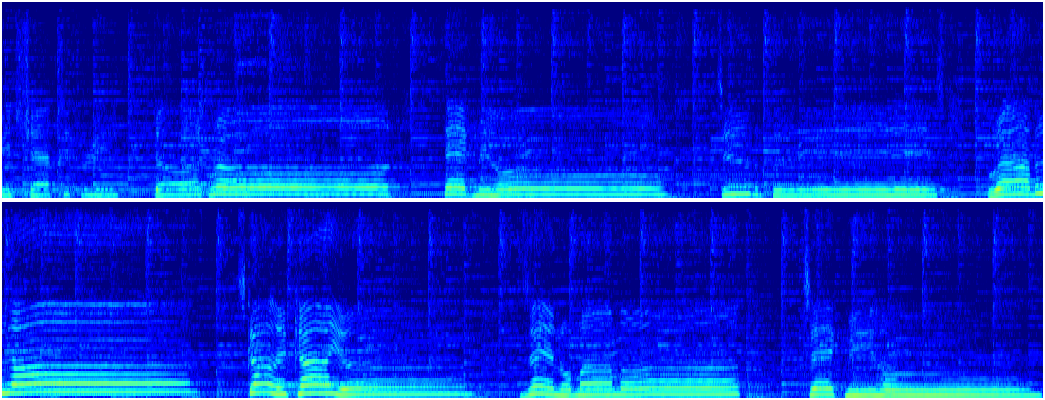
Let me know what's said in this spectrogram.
reach chapter three. Dark road, take me home to the place where I belong. Scarlet Coyote, Xehanort Mama, take me home.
